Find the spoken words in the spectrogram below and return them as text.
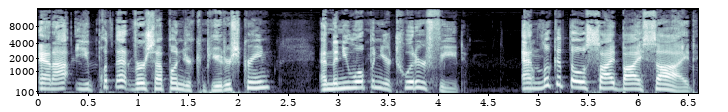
and I, you put that verse up on your computer screen, and then you open your Twitter feed and look at those side by side,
